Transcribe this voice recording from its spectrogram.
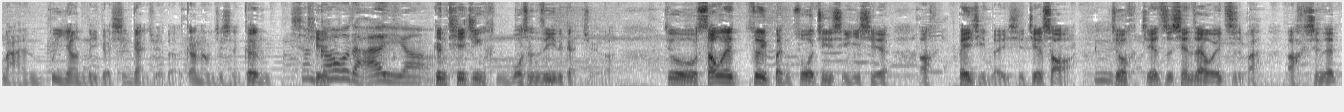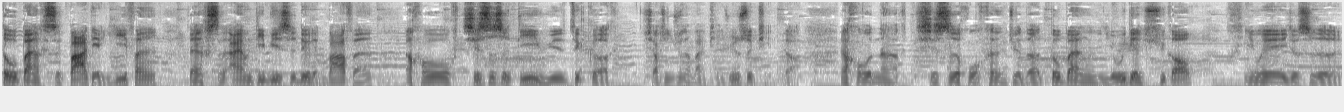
蛮不一样的一个新感觉的钢达姆机器人，更像高达一样。更贴近魔神 Z 的感觉了，就稍微对本作进行一些啊背景的一些介绍啊，就截止现在为止吧，啊，现在豆瓣是八点一分，但是 IMDB 是六点八分，然后其实是低于这个小型剧场版平均水平的。然后呢，其实我个人觉得豆瓣有一点虚高，因为就是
